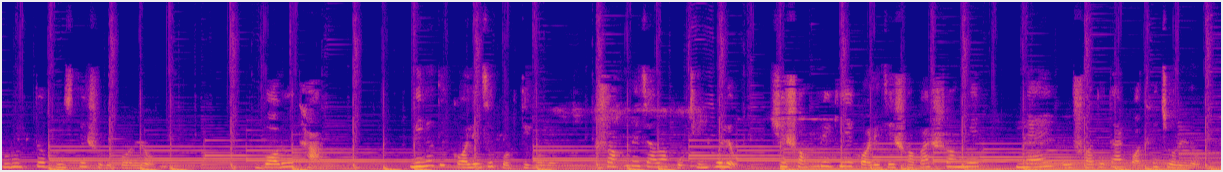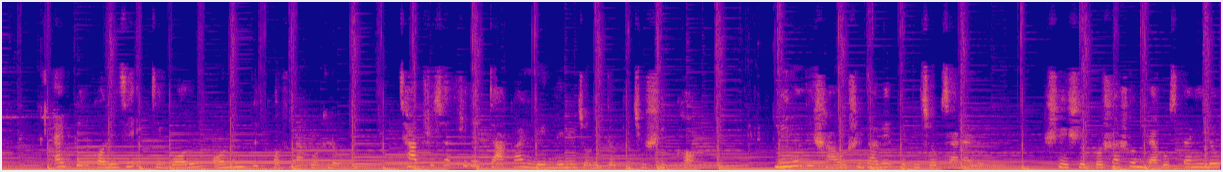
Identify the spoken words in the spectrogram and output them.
গুরুত্ব বুঝতে শুরু করল। বড় ধাপ। মিনতি কলেজে ভর্তি হলো। শহরে যাওয়া কঠিন হলেও সে শহরে গিয়ে কলেজে সবার সঙ্গে ন্যায় ও সততার পথে চলল। একদিন কলেজে একটি বড় অনৈতিক ঘটনা ঘটল। ছাত্রছাত্রীদের টাকার লেনদেনে জড়িত কিছু শিক্ষক মিনতি সাহসীভাবে অভিযোগ জানালো। শেষে প্রশাসন ব্যবস্থা নিল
